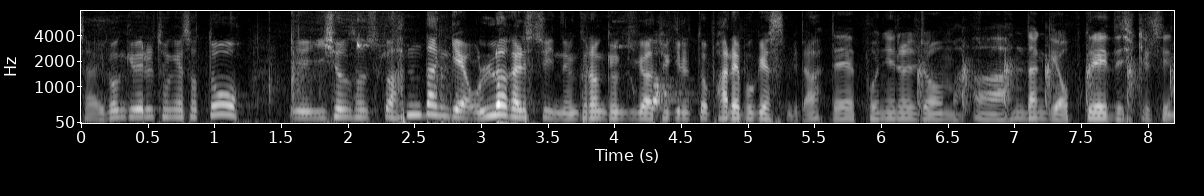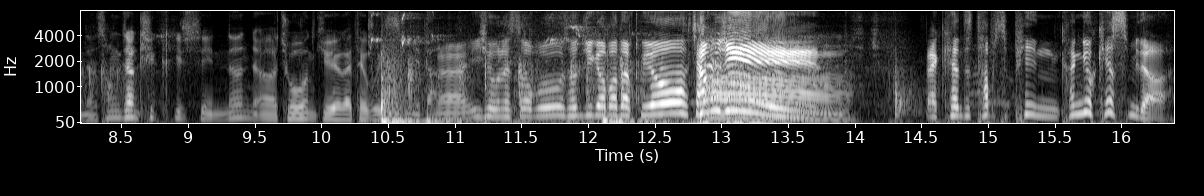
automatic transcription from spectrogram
자 이번 기회를 통해서 또이 이시온 선수도 한 단계 올라갈 수 있는 그런 경기가 되기를 또 바래 보겠습니다. 네, 본인을 좀한 단계 업그레이드 시킬 수 있는, 성장시킬 수 있는 어, 좋은 기회가 되고 있습니다. 네, 이시온의 서브 전지희가 받았고요. 장우진 아, 백핸드 탑스핀 강력했습니다.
